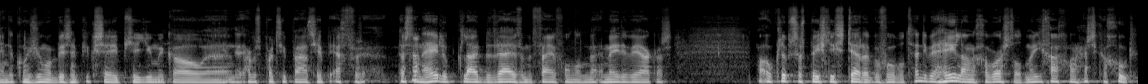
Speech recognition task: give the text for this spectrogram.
En de consumer business heb je Xeepje, Umico. eh, en de arbeidsparticipatie heb je echt best een hele kluit bedrijven met 500 me- medewerkers. Maar ook clubs zoals Specialisterren bijvoorbeeld, hè, die hebben heel lang geworsteld, maar die gaan gewoon hartstikke goed.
